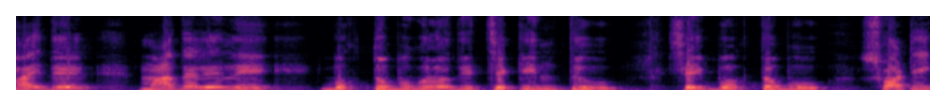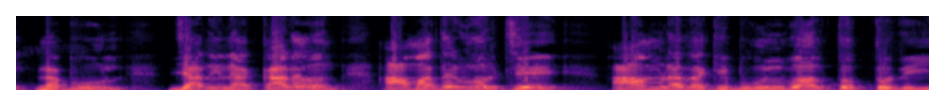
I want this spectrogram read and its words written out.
ভাইদের মাদের এনে বক্তব্যগুলো দিচ্ছে, কিন্তু সেই বক্তব্য সঠিক না ভুল জানি না। কারণ আমাদের বলছে, আমরা নাকি ভুলভাল তথ্য দিই।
